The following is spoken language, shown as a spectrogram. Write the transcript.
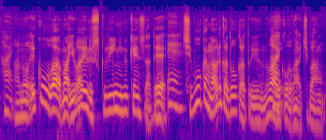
はい、あのエコーはまあいわゆるスクリーニング検査で、えー、脂肪肝があるかどうかというのはエコーが一番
